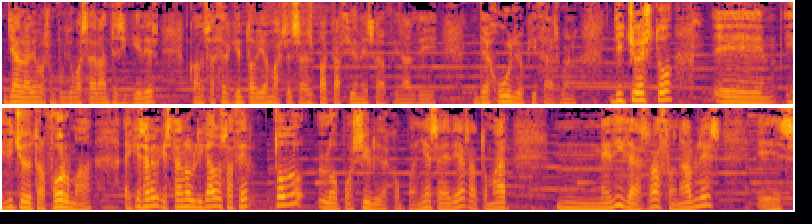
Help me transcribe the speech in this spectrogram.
ya hablaremos un poquito más adelante si quieres, cuando se acerquen todavía más esas vacaciones a final de, de julio quizás. Bueno, dicho esto, eh, y dicho de otra forma, hay que saber que están obligados a hacer todo lo posible las compañías aéreas a tomar mm, medidas razonables, es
